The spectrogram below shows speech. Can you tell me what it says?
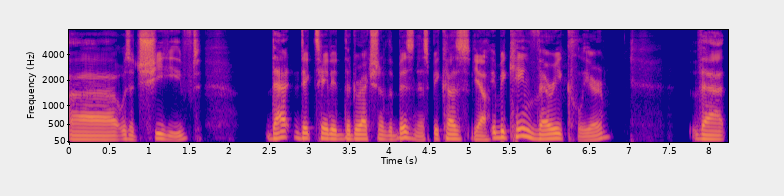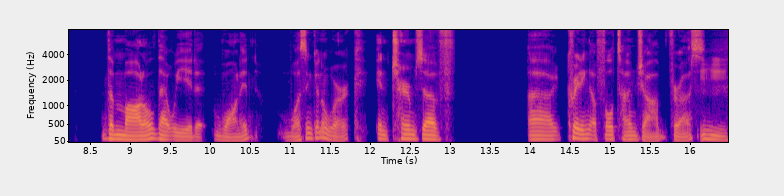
uh, was achieved that dictated the direction of the business because Yeah. it became very clear that the model that we had wanted wasn't going to work in terms of uh, creating a full time job for us. mhm,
